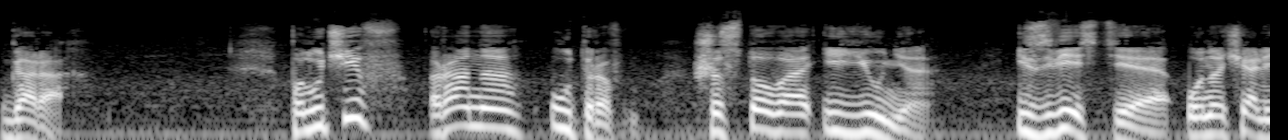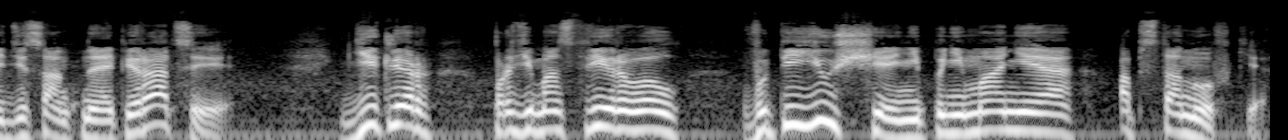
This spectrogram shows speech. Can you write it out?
горах. Получив рано утром 6 июня известие о начале десантной операции, Гитлер продемонстрировал вопиющее непонимание обстановки,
